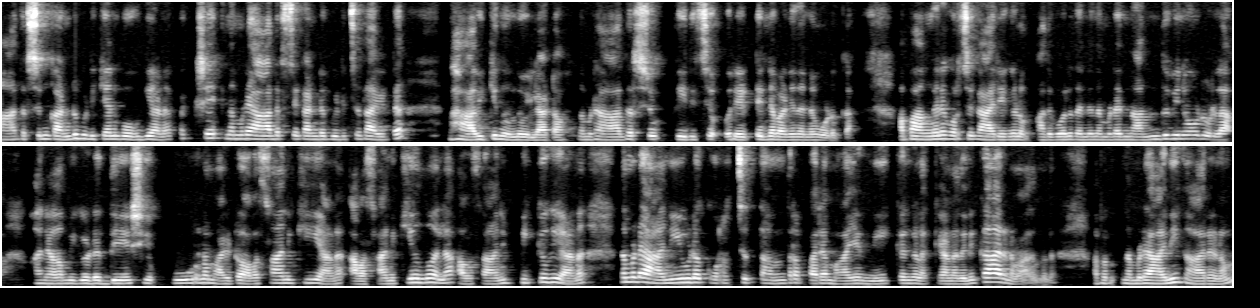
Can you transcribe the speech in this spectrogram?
ആദർശം കണ്ടുപിടിക്കാൻ പോവുകയാണ്. പക്ഷേ നമ്മുടെ ആദർശം കണ്ടുപിടിച്ചതായിട്ട് ഭാവിക്കുന്നൊന്നുമില്ല കേട്ടോ നമ്മുടെ ആദർശം തിരിച്ച് ഒരു എട്ടിന്റെ പണി തന്നെ കൊടുക്കാം അപ്പോൾ അങ്ങനെ കുറച്ച് കാര്യങ്ങളും അതുപോലെ തന്നെ നമ്മുടെ നന്ദുവിനോടുള്ള അനാമികയുടെ ദേഷ്യം പൂർണമായിട്ടും അവസാനിക്കുകയാണ്. അവസാനിക്കുകയൊന്നുമല്ല അവസാനിപ്പിക്കുകയാണ്. നമ്മുടെ അനിയുടെ കുറച്ച് തന്ത്രപരമായ നീക്കങ്ങളൊക്കെയാണ് അതിന് കാരണമാകുന്നത്. അപ്പം നമ്മുടെ അനി കാരണം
